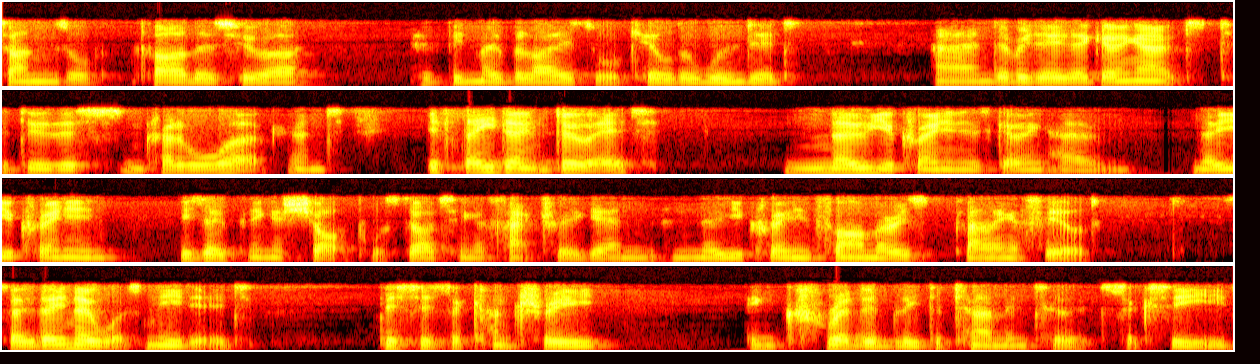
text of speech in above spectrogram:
sons or fathers who are who've been mobilized or killed or wounded, and every day they're going out to do this incredible work. And if they don't do it, no Ukrainian is going home. No Ukrainian is opening a shop or starting a factory again, and no Ukrainian farmer is plowing a field. So they know what's needed. This is a country incredibly determined to succeed,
